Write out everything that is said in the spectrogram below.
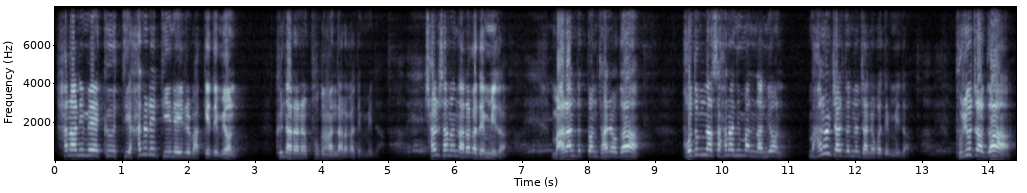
하나님의 그 디- 하늘의 DNA를 받게 되면 그 나라는 부강한 나라가 됩니다. 잘 사는 나라가 됩니다. 말 안 듣던 자녀가 거듭나서 하나님 만나면 말을 잘 듣는 자녀가 됩니다. 불효자가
